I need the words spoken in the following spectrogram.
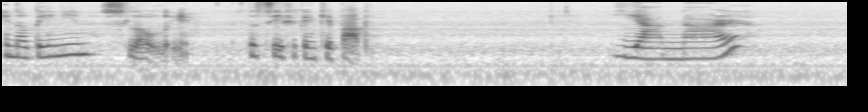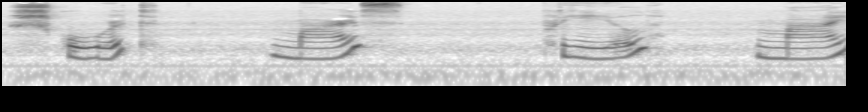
in Albanian slowly. Let's see if you can keep up. Janar, Shkurt, Mars, Pril, Maj,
